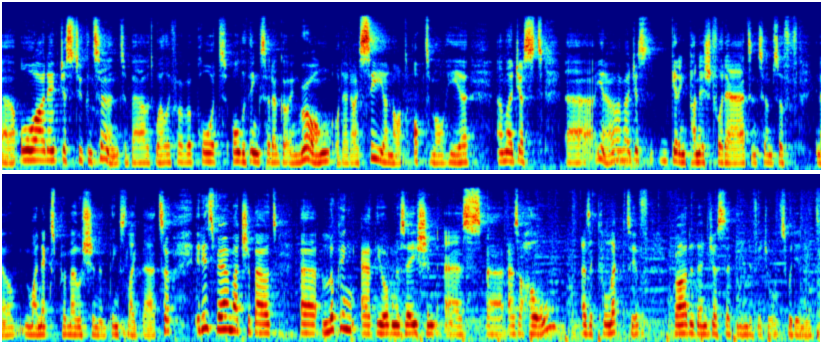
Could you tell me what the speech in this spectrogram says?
uh, or are they just too concerned about, well, if I report all the things that are going wrong or that I see are not optimal here, am I just, uh, you know, am I just getting punished for that in terms of, you know, my next promotion and things like that? So it is very much about uh, looking at the organization as, uh, as a whole, as a collective, rather than just at the individuals within it.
